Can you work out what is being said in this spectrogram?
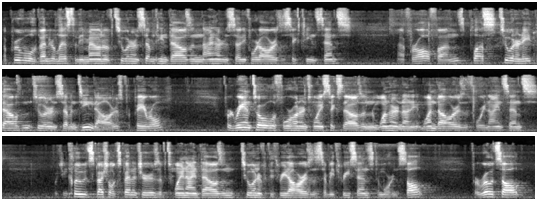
approval of vendor list in the amount of $217,974.16 uh, for all funds, plus $208,217 for payroll, for a grand total of $426,191.49, which includes special expenditures of $29,253.73 to Morton Salt. For road salt,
